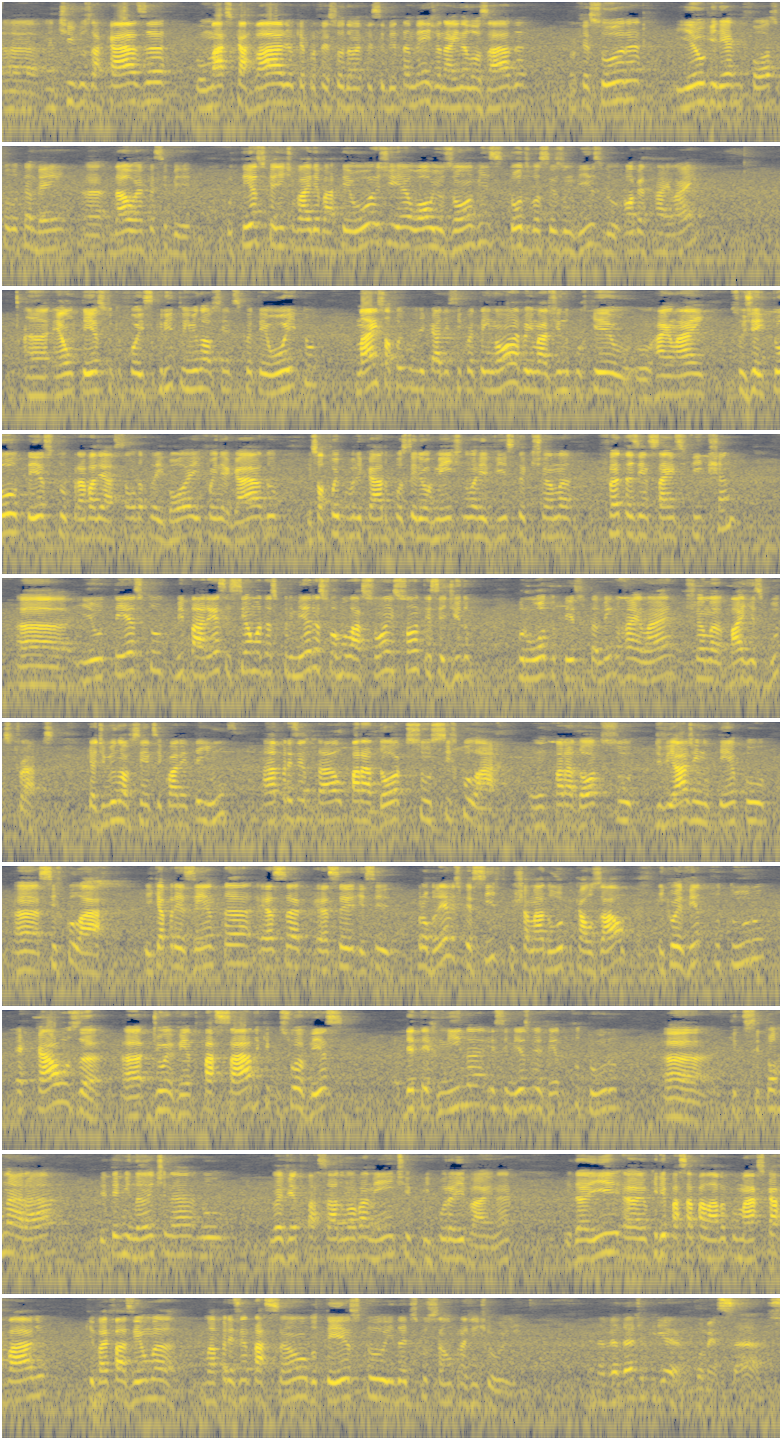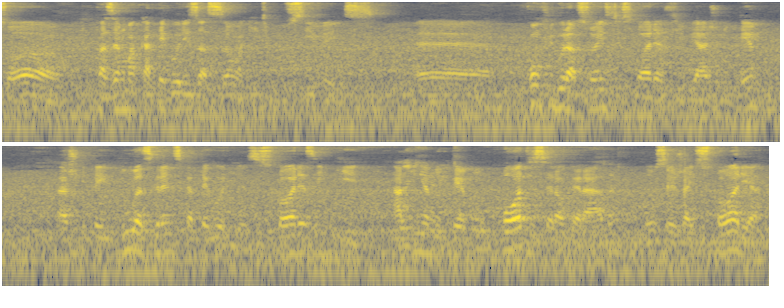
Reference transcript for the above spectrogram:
uh, antigos da casa, o Márcio Carvalho, que é professor da UFSB também, Janaína Lozada, professora, e eu, Guilherme Fóscolo, também uh, da UFSB. O texto que a gente vai debater hoje é o All You Zombies, Todos Vocês Zumbis, do Robert Heinlein. Uh, é um texto que foi escrito em 1958, mas só foi publicado em 59, eu imagino porque o, o Heinlein sujeitou o texto para avaliação da Playboy e foi negado, e só foi publicado posteriormente numa revista que chama Fantasy and Science Fiction. Uh, e o texto me parece ser uma das primeiras formulações, só antecedido por um outro texto também do Heinlein, que chama By His Bootstraps, que é de 1941, a apresentar o paradoxo circular, um paradoxo de viagem no tempo uh, circular, e que apresenta essa, essa, esse problema específico chamado loop causal, em que o evento futuro é causa uh, de um evento passado, que por sua vez determina esse mesmo evento futuro, uh, que se tornará determinante né, no, no evento passado novamente e por aí vai, né? E daí eh, eu queria passar a palavra para o Márcio Carvalho, que vai fazer uma, uma apresentação do texto e da discussão para a gente hoje. Na verdade, eu queria começar só fazendo uma categorização aqui de possíveis é, configurações de histórias de viagem no tempo. Acho que tem duas grandes categorias: histórias em que a linha do tempo pode ser alterada, ou seja, a história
